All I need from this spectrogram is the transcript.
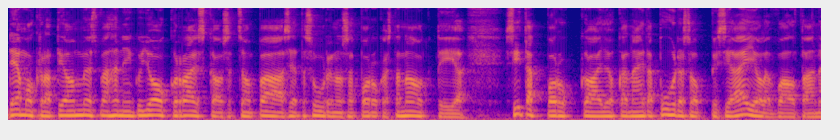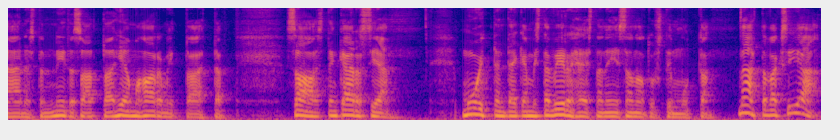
demokratia on myös vähän niin kuin joukkoraiskaus, että se on pääasia, että suurin osa porukasta nauttii ja sitä porukkaa, joka näitä puhdasoppisia ei ole valtaan äänestänyt, niitä saattaa hieman harmittaa, että saa sitten kärsiä muiden tekemistä virheistä niin sanotusti, mutta nähtäväksi jää.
